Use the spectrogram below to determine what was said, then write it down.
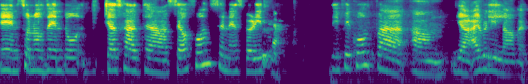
And some of them don't, just have uh, cell phones and it's very difficult, but um, yeah, I really love it.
